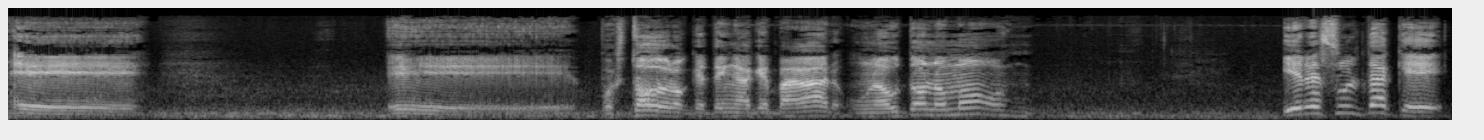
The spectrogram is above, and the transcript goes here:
eh, eh, pues todo lo que tenga que pagar un autónomo y resulta que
